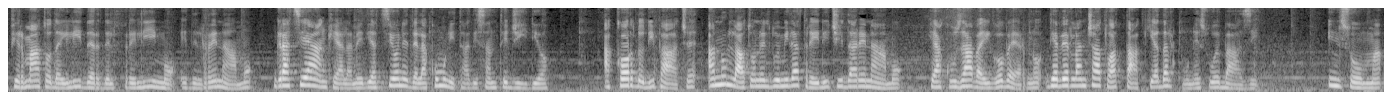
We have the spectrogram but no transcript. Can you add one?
firmato dai leader del Frelimo e del Renamo, grazie anche alla mediazione della comunità di Sant'Egidio. Accordo di pace annullato nel 2013 da Renamo, che accusava il governo di aver lanciato attacchi ad alcune sue basi. Insomma,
